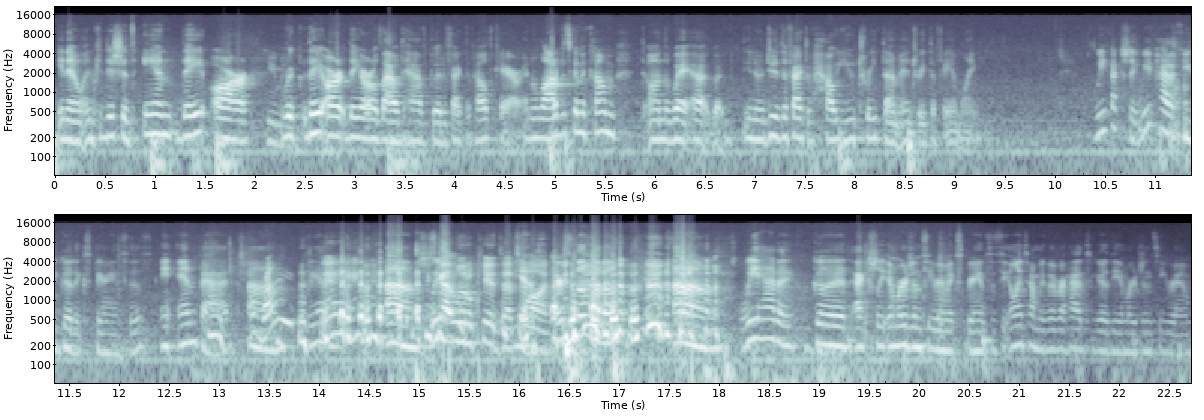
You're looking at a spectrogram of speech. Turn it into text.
you know, and conditions, and they are Human. rec- they are they are allowed to have good, effective health care. And a lot of it's going to come on the way, uh, you know, due to the fact of how you treat them and treat the family. We've actually, we've had a few good experiences a- and bad. Um, right. we have- Hey. Um, She's we- got little kids, that's Yes, why. they're still little. Um, we had a good, actually, emergency room experience. It's the only time we've ever had to go to the emergency room.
